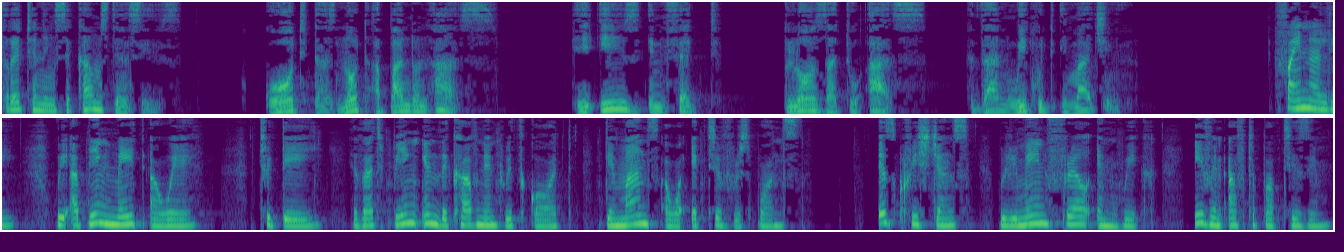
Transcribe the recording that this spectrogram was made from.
threatening circumstances, God does not abandon us. He is, in fact, closer to us than we could imagine. Finally, we are being made aware today that being in the covenant with God demands our active response. As Christians, we remain frail and weak even after baptism.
